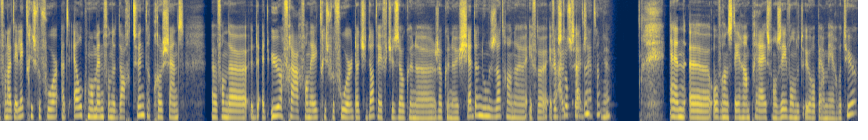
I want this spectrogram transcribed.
vanuit elektrisch vervoer uit elk moment van de dag 20% van de, de, het uurvraag van elektrisch vervoer, dat je dat eventjes zou kunnen, zou kunnen shedden, noemen ze dat. Gewoon even, even, even uitzetten. Ja. En overigens tegen een prijs van 700 euro per megawattuur.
